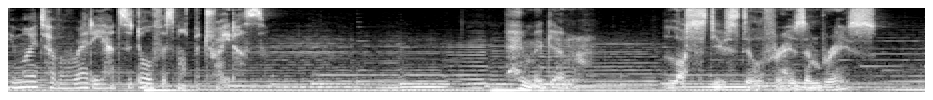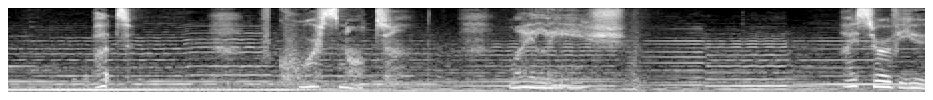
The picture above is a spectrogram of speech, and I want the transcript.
You might have already had Cidolfus not betrayed us. Him again. Lust you still for his embrace? But... Of course not. My liege. I serve you,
